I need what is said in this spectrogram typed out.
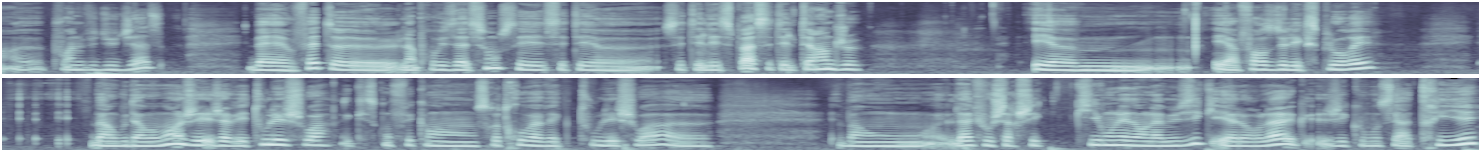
Euh, point de vue du jazz, ben, en fait, euh, l'improvisation, c'était euh, c'était l'espace, c'était le terrain de jeu. Et, à force de l'explorer, ben, au bout d'un moment, j'avais tous les choix. Et qu'est-ce qu'on fait quand on se retrouve avec tous les choix ben Là, il faut chercher qui on est dans la musique. Et alors là, j'ai commencé à trier.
